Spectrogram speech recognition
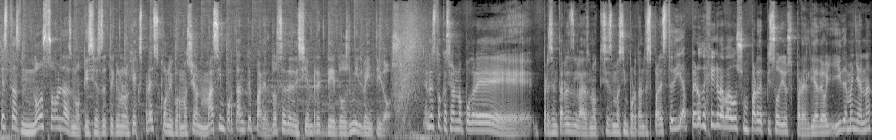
Estas no son las noticias de Tecnología Express con la información más importante para el 12 de diciembre de 2022. En esta ocasión no podré presentarles las noticias más importantes para este día, pero dejé grabados un par de episodios para el día de hoy y de mañana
